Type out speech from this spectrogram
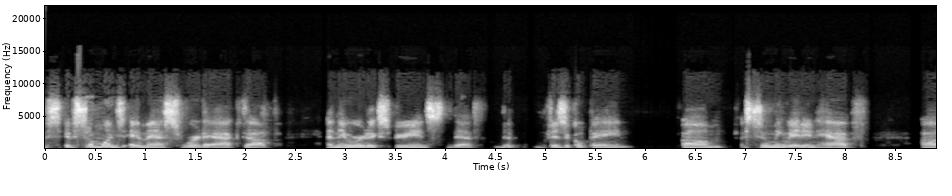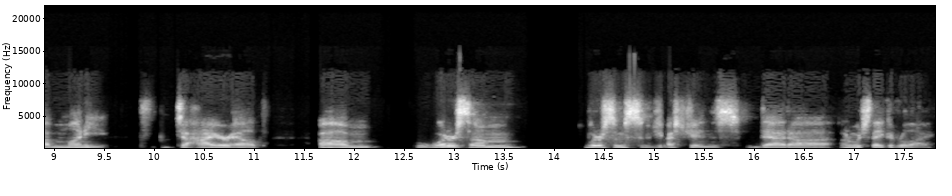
if if someone's MS were to act up and they were to experience the the physical pain, um, assuming they didn't have uh, money to hire help, um, what are some what are some suggestions that uh, on which they could rely?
